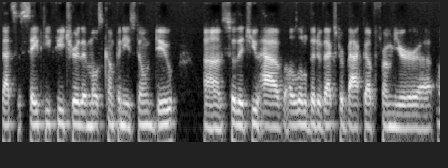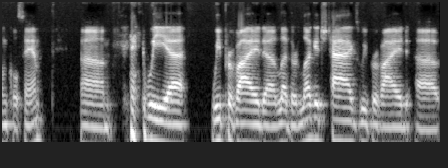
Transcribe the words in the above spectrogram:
That's a safety feature that most companies don't do, uh, so that you have a little bit of extra backup from your uh, Uncle Sam. Um, we uh, we provide uh, leather luggage tags. We provide uh,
